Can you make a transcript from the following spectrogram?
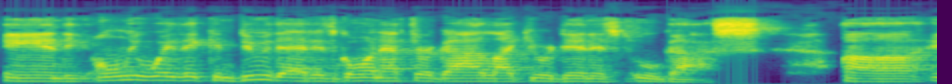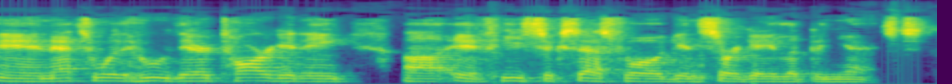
And the only way they can do that is going after a guy like Yordenis Ugas. Uh, and that's what, who they're targeting uh, if he's successful against Sergey Lipinets.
